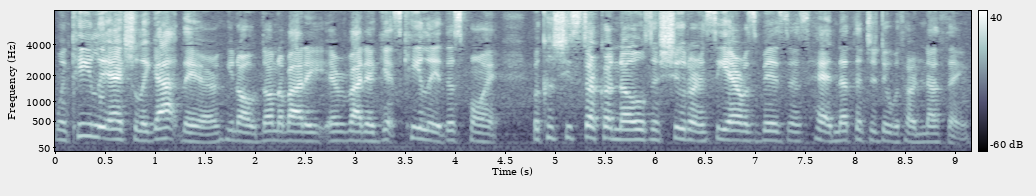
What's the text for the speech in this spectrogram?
when Keely actually got there, you know, don't nobody, everybody against Keely at this point because she stuck her nose and shoot her in Sierra's business had nothing to do with her nothing.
